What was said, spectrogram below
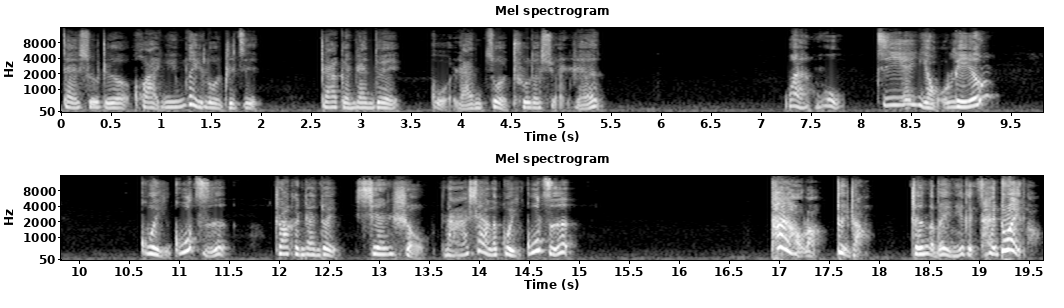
在苏哲话音未落之际扎根战队果然做出了选人。万物皆有灵，鬼谷子扎根战队先手拿下了鬼谷子。太好了，队长，真的被你给猜对了！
